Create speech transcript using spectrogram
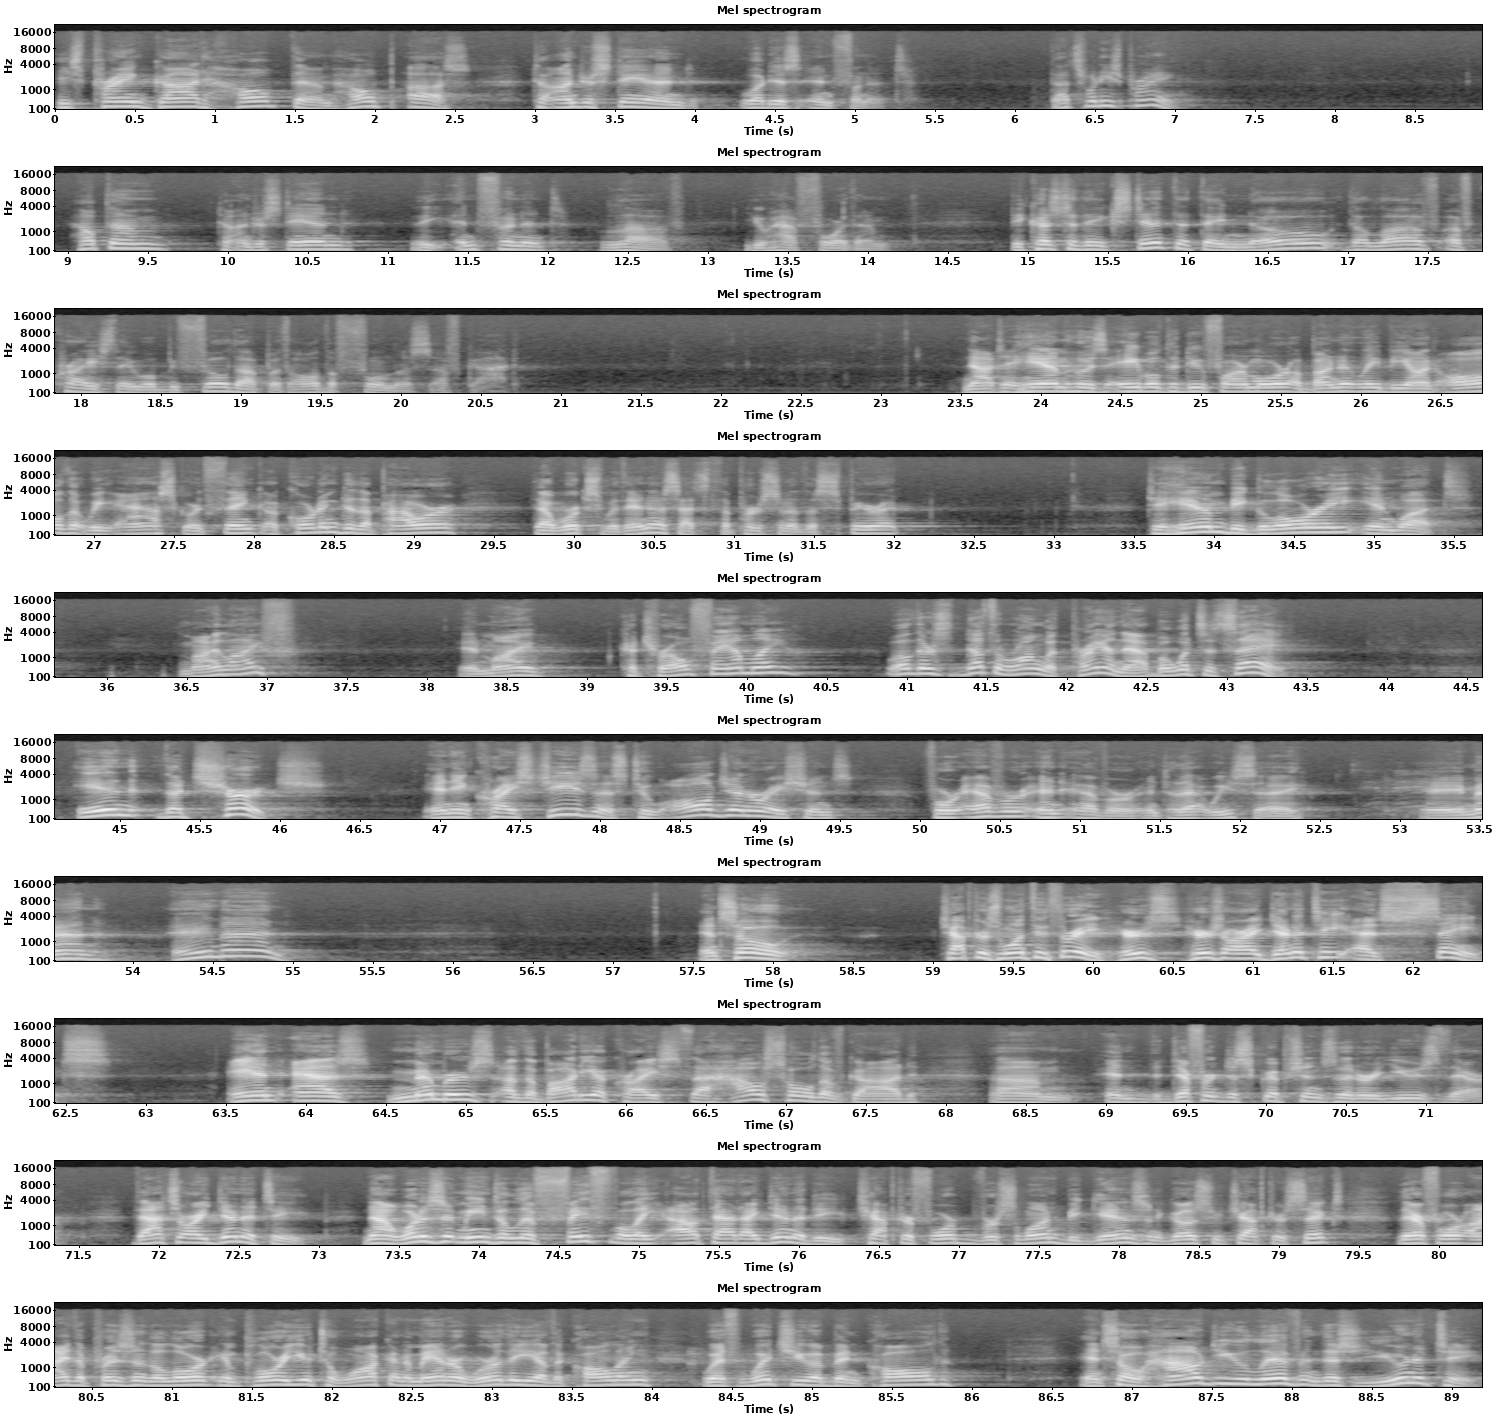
He's praying, God, help them, help us to understand what is infinite. That's what he's praying. Help them to understand the infinite love you have for them. Because to the extent that they know the love of Christ, they will be filled up with all the fullness of God. Now, to him who is able to do far more abundantly beyond all that we ask or think, according to the power that works within us, that's the person of the Spirit. To him be glory in what? My life, in my Cottrell family? Well, there's nothing wrong with praying that, but what's it say? In the church and in Christ Jesus to all generations, forever and ever. And to that we say, Amen. Amen. Amen. And so, chapters 1 through 3, here's, here's our identity as saints and as members of the body of Christ, the household of God, um, and the different descriptions that are used there. That's our identity. Now, what does it mean to live faithfully out that identity? Chapter 4, verse 1 begins and it goes through chapter 6. Therefore, I, the prisoner of the Lord, implore you to walk in a manner worthy of the calling with which you have been called. And so, how do you live in this unity?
